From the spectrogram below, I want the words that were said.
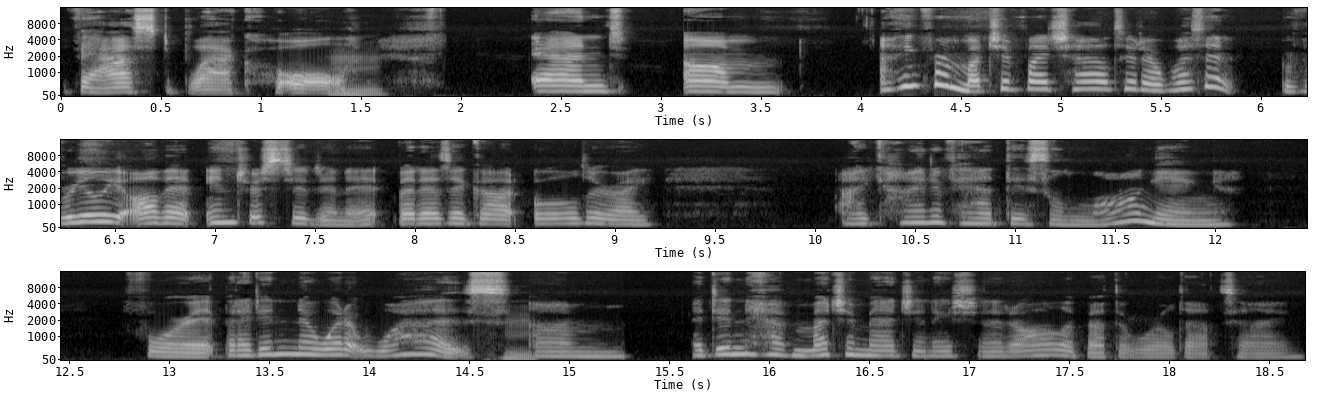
vast black hole. Mm. And um, I think for much of my childhood, I wasn't really all that interested in it. But as I got older, I I kind of had this longing for it, but I didn't know what it was. Mm. Um, I didn't have much imagination at all about the world outside.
